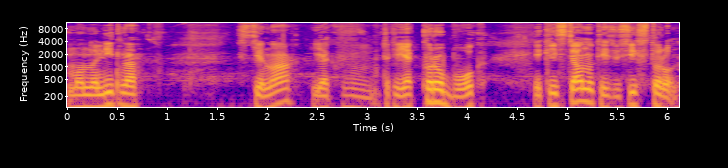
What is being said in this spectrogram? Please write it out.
монолітна стіна, як, такий, як коробок, який стягнутий з усіх сторон.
